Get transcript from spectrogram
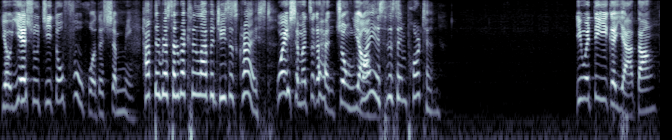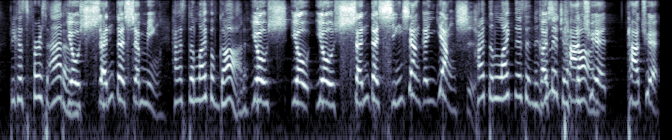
有耶稣基督复活的生命。Have the resurrected life of Jesus Christ. 为什么这个很重要？Why is this important? 因为第一个亚当 Because first Adam 有神的生命，has the life of God, 有有有神的形象跟样式，had the likeness and the 可是 image of 他 God. 却他却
